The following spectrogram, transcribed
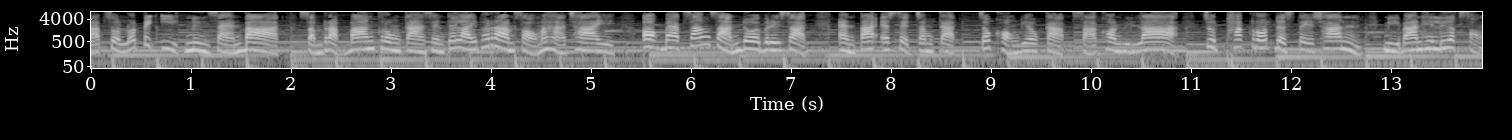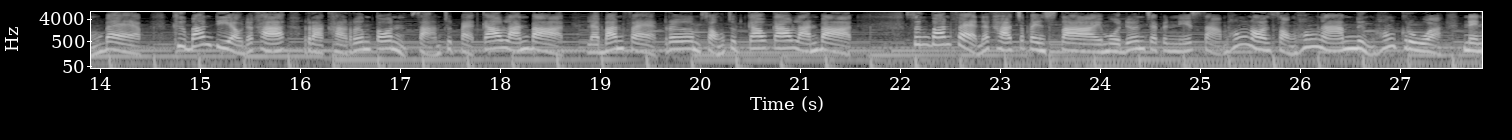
รับส่วนลดไปอีก 1 0 0 0 0แบาทสำหรับบ้านโครงการเซ็นเตอร์ไลท์พระราม 2 มหาชัย ออกแบบสร้างสารรค์โดยบริษัทแอนต้าเอสเซจำกัด เจ้าของเดียวกับสาครวิลล่า จุดพักรถเดอะสเตชันมีบ้านให้เลือก 2 แบบ คือบ้านเดี่ยวนะคะ ราคาเริ่มต้น 3.89 ล้านบาท และบ้านแฝดเริ่ม 2.99 ล้านบาท ซึ่งบ้านแฝดนะคะจะเป็นสไตล์โมเดิร์นเจแปนิส3ห้องนอน 2 ห้องน้ำ1ห้องครัว เน้น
